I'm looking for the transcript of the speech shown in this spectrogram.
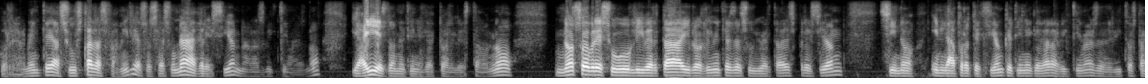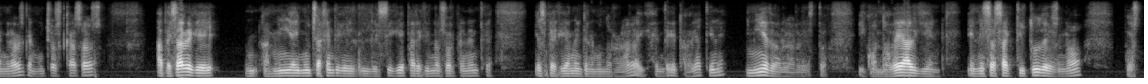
pues realmente asusta a las familias, o sea, es una agresión a las víctimas, ¿no? Y ahí es donde tiene que actuar el Estado, no, no sobre su libertad y los límites de su libertad de expresión, sino en la protección que tiene que dar a víctimas de delitos tan graves que en muchos casos, a pesar de que a mí hay mucha gente que le sigue pareciendo sorprendente, especialmente en el mundo rural, hay gente que todavía tiene miedo a hablar de esto. Y cuando ve a alguien en esas actitudes, ¿no? Pues,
